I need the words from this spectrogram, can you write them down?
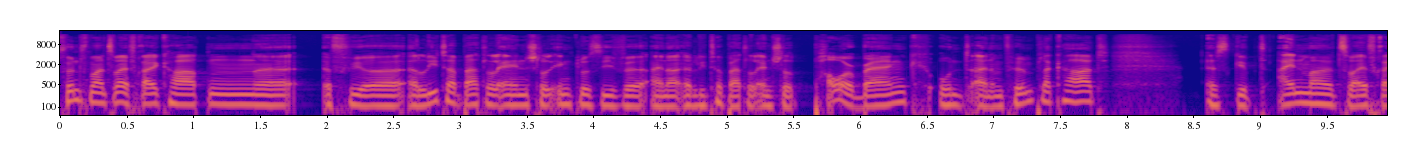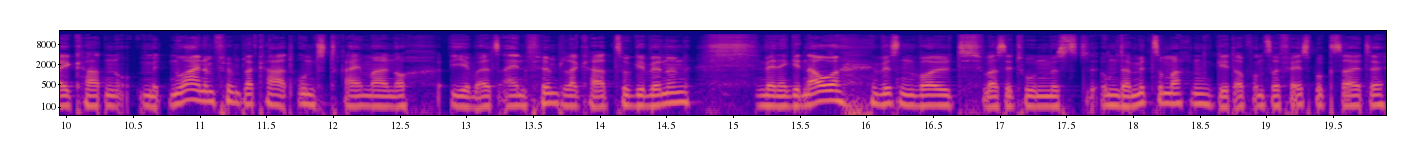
5x2 Freikarten äh, für Alita Battle Angel inklusive einer Alita Battle Angel Powerbank und einem Filmplakat. Es gibt einmal zwei Freikarten mit nur einem Filmplakat und dreimal noch jeweils ein Filmplakat zu gewinnen. Wenn ihr genau wissen wollt, was ihr tun müsst, um da mitzumachen, geht auf unsere Facebook-Seite.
